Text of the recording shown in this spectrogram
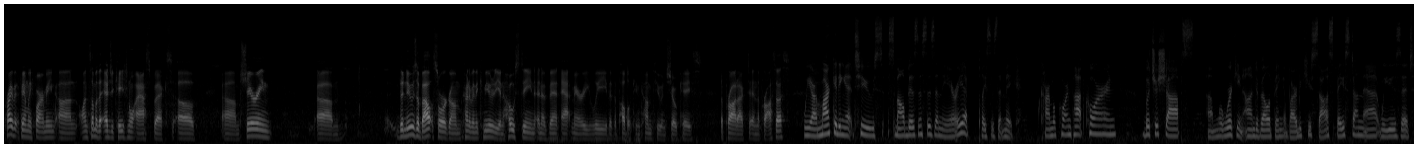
private family farming on, on some of the educational aspects of um, sharing um, the news about sorghum kind of in the community and hosting an event at Merry Lea that the public can come to and showcase the product and the process. We are marketing it to small businesses in the area, places that make caramel corn popcorn, butcher shops. Um, we're working on developing a barbecue sauce based on that. We use it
